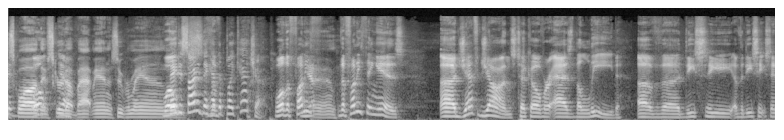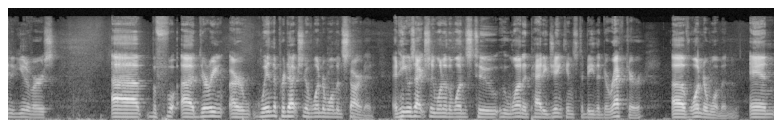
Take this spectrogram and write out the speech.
decided- Squad, well, they've screwed yeah. up Batman and Superman. Well, they decided they had to play catch up. Well, the funny Yeah. the funny thing is, uh, Geoff Johns took over as the lead of the DC of the DC extended universe uh, before uh, during or when the production of Wonder Woman started, and he was actually one of the ones to who wanted Patty Jenkins to be the director of Wonder Woman, and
